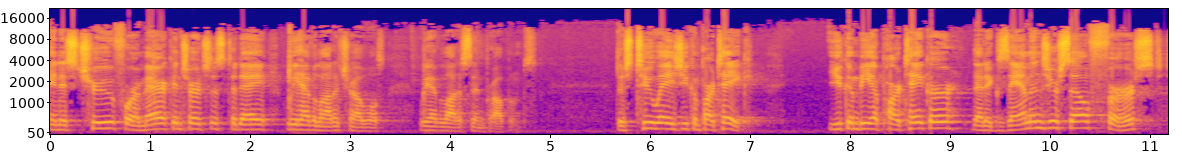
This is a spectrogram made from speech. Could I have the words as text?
and it's true for American churches today. We have a lot of troubles. We have a lot of sin problems. There's two ways you can partake. You can be a partaker that examines yourself first,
